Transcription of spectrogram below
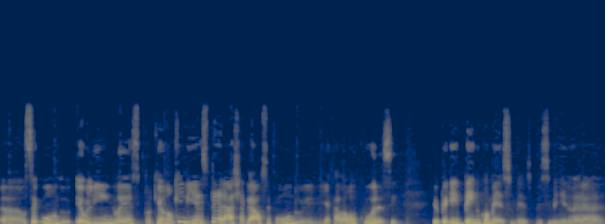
ah, o segundo, eu li em inglês porque eu não queria esperar chegar o segundo e, e aquela loucura, assim. Eu peguei bem no começo mesmo. Esse menino era,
